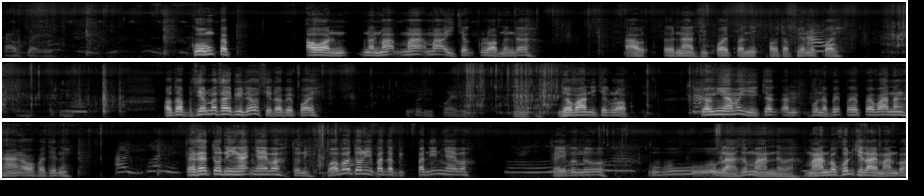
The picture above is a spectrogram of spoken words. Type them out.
ขาวสวยกูมึงไปเอาอันนั่นมามามาอีกจักรอบหนึ่งเด้อ เอาเออหน้าสิปล่อยปานนี้เอาตะเพียนไปปล่อย เอาตะเพียนมาใส่พี่แล้วสิเราไปปล่อยพอดีปล่อยเลยนั่นล่ะเดี๋ยววานอีกจักรอบเดี๋ยวเงียมาอีกจักอันพุ่นน่ะไปไปไปวานนางหางเอาไปที่นี่เอาอีกตัวนี้แต่ใส่ตัวนี้ไงใหญ่บ่ตัวนี้บ่บ่ตัวนี้ปลาตะปลานินใหญ่บ่ ไงใส่เบิ่งดู อู้หูหลาคือหมันเด้อว่ะหมันบ่คนขี้ไล่หมันบ่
